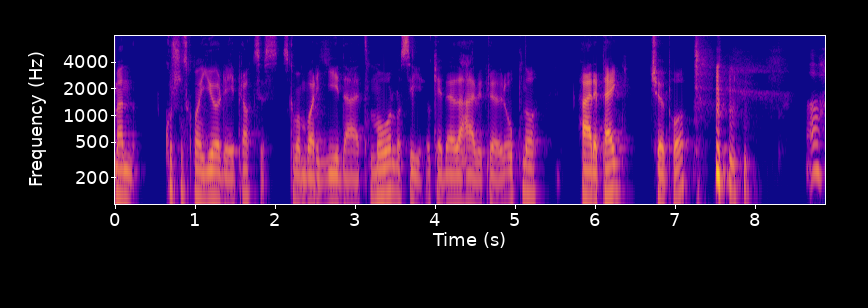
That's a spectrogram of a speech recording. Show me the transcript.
Men hvordan skal man gjøre det i praksis? Skal man bare gi deg et mål og si OK, det er det her vi prøver å oppnå. Her er penger, kjør på. Åh,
